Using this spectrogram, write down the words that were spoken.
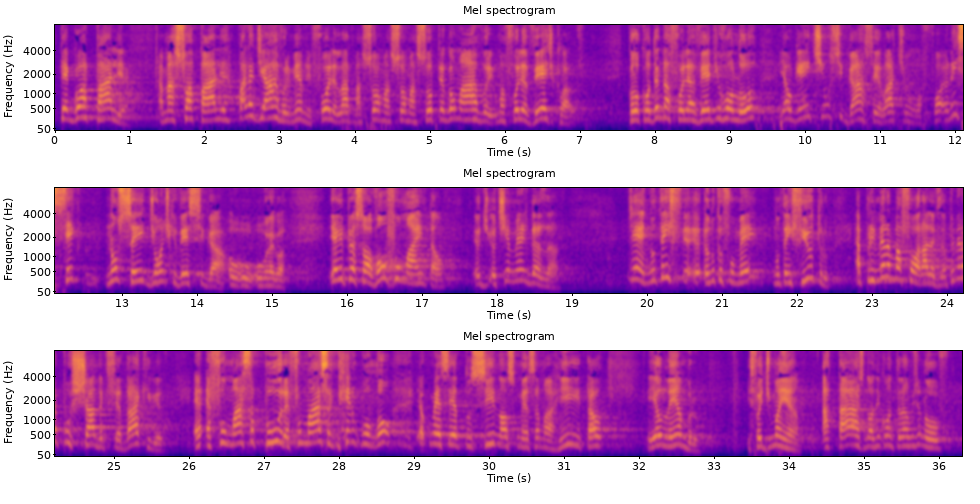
Pegou a palha, amassou a palha, palha de árvore mesmo, de folha lá, amassou, amassou, amassou, pegou uma árvore, uma folha verde, Cláudio, colocou dentro da folha verde, enrolou, e alguém tinha um cigarro, sei lá, tinha uma folha, eu nem sei, não sei de onde que veio esse cigarro, o, o, o negócio. E aí, pessoal, vamos fumar então. Eu, eu tinha menos de 10 anos. Gente, não tem, eu nunca fumei, não tem filtro. A primeira baforada, a primeira puxada que você dá, querido, é, é, fumaça pura, é fumaça que vem no pulmão. Eu comecei a tossir, nós começamos a rir e tal. E eu lembro, isso foi de manhã. À tarde nós encontramos de novo.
